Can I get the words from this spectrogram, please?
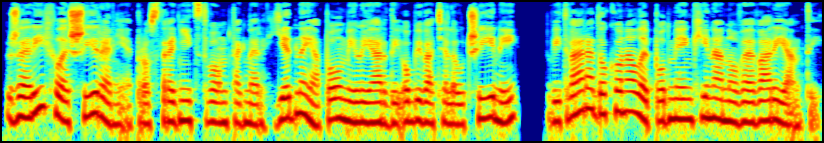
že rýchle šírenie prostredníctvom takmer 1,5 miliardy obyvateľov Číny vytvára dokonalé podmienky na nové varianty.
